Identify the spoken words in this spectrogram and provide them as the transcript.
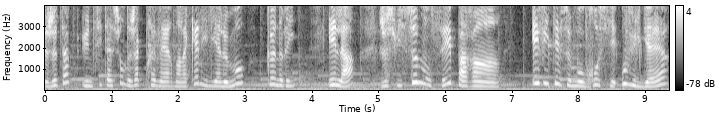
je tape une citation de Jacques Prévert dans laquelle il y a le mot connerie. Et là, je suis semoncée par un éviter ce mot grossier ou vulgaire,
